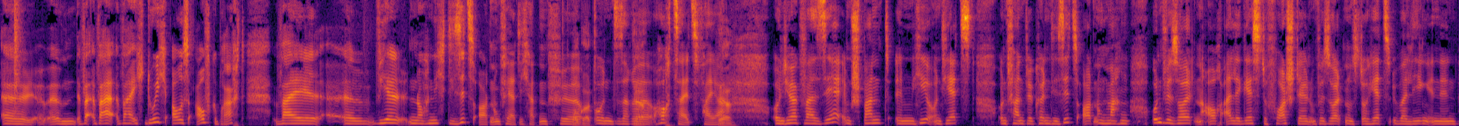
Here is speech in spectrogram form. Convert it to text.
äh, ähm, war, war, ich durchaus aufgebracht, weil äh, wir noch nicht die Sitzordnung fertig hatten für Oh unsere Ja. Hochzeitsfeier. Ja. Und Jörg war sehr entspannt im Hier und Jetzt und fand, wir können die Sitzordnung machen und wir sollten auch alle Gäste vorstellen und wir sollten uns doch jetzt überlegen in den,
